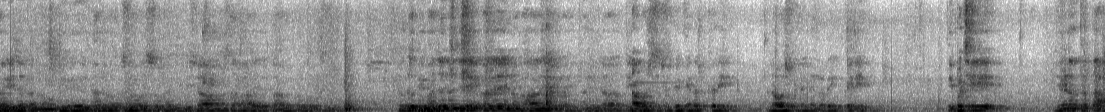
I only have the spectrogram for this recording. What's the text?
હરિજનનો ધીરે ધરો છો સુગમ દિશામ સહાયતા કરો તદપી ભજન જે કરે ન ભાવે વહી નહીં જાતિ આ વર્ષ સુધી મહેનત કરી અને હોસ્પિટલને નરિંગ કરી. તે પછી ઝીણ થતા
